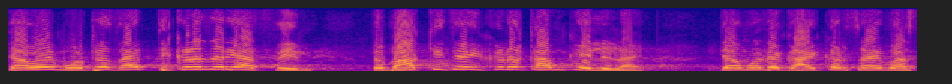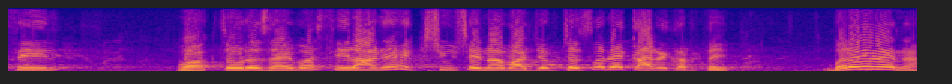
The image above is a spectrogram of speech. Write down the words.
त्यावेळी मोठे साहेब तिकडे जरी असतील तर बाकीचे इकडं काम केलेलं आहे. त्यामध्ये गायकर साहेब असतील वाघचौरे साहेब असतील अनेक शिवसेना भाजपचे सर्व कार्यकर्ते. बरोबर आहे ना?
